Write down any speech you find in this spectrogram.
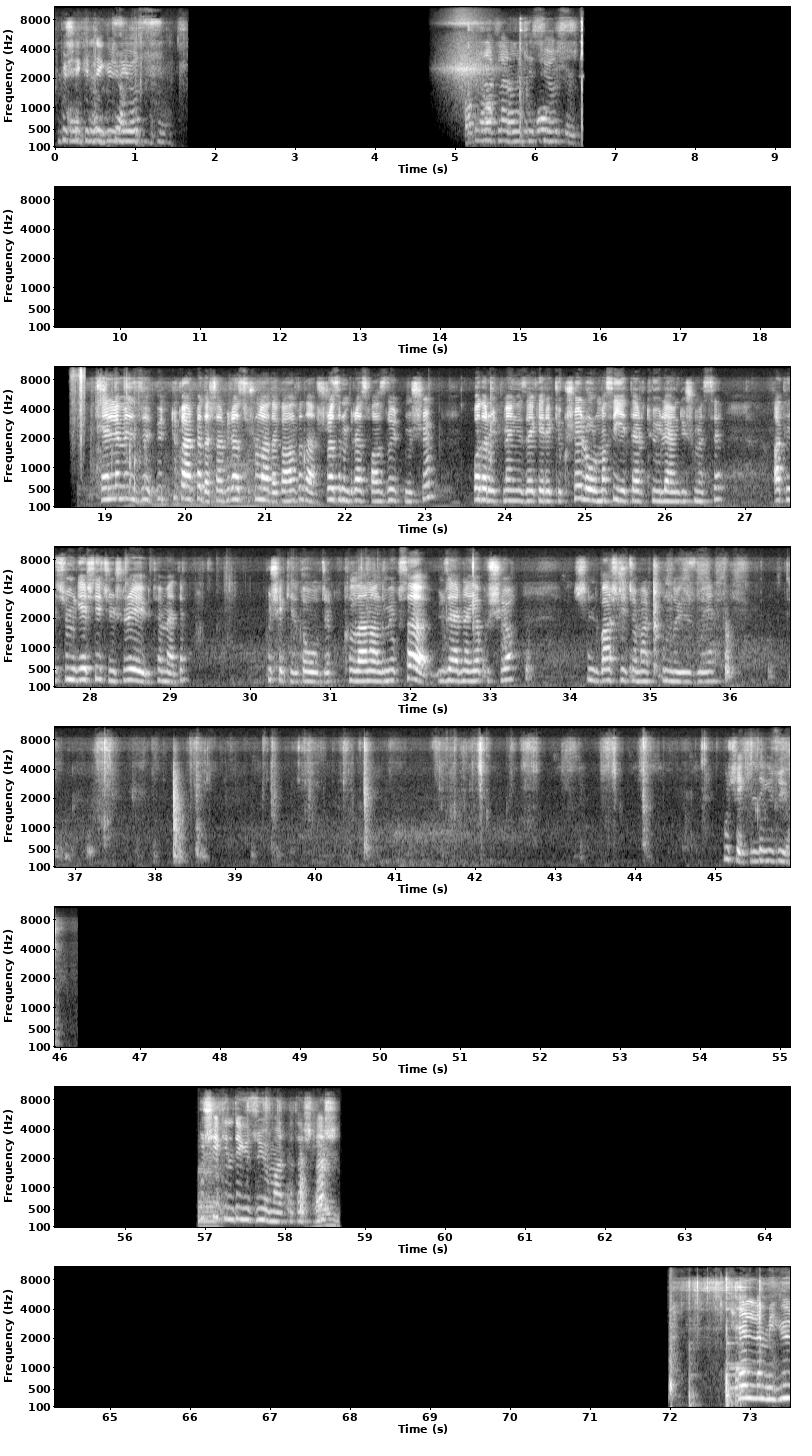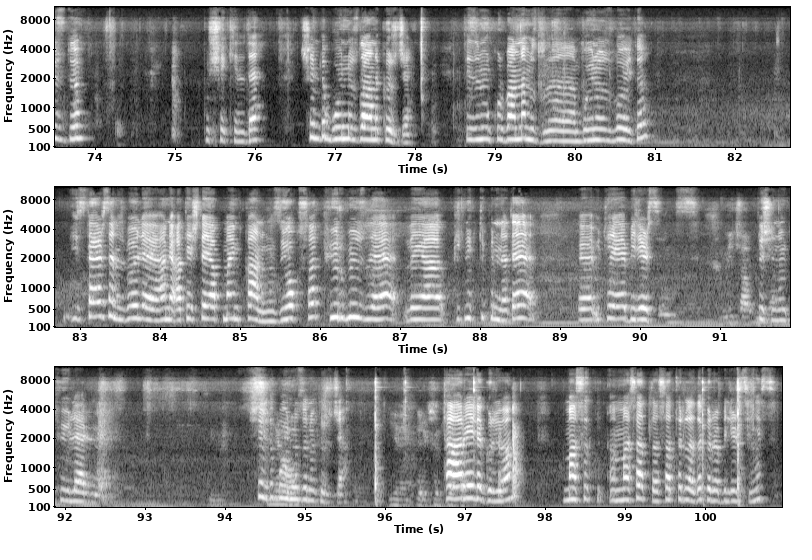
Bu şekilde yüzüyoruz. Tırnaklarını kesiyoruz. Kellemizi üttük arkadaşlar. Biraz şuralarda kaldı da. Şurasını biraz fazla ütmüşüm. Bu kadar ütmenize gerek yok. Şöyle olması yeter tüylerin düşmesi. Ateşim geçtiği için şuraya ütemedim. Bu şekilde olacak. Kıllarını aldım. Yoksa üzerine yapışıyor. Şimdi başlayacağım artık bunu yüzmeye. Bu şekilde yüzüyor. Bu şekilde yüzüyorum arkadaşlar. Kellemi yüzdüm. Bu şekilde. Şimdi boynuzlarını kıracağım. Bizim kurbanlarımız boynuzluydu. İsterseniz böyle hani ateşte yapma imkanınız yoksa pürmüzle veya piknik tüpünle de e, ütüleyebilirsiniz. Dışının tüylerini. Şimdi boynuzunu kıracağım. Tareyle kırıyorum. Masat, masatla satırla da kırabilirsiniz.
